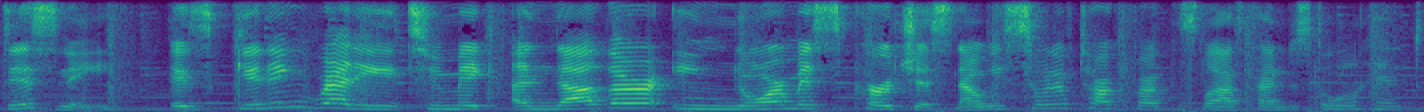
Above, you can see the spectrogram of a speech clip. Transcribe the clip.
Disney is getting ready to make another enormous purchase. Now we sort of talked about this last time. Just a little hint.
